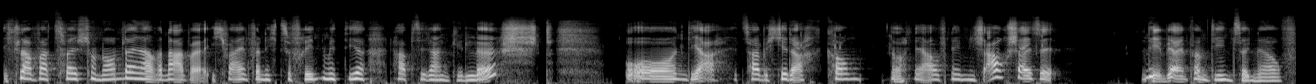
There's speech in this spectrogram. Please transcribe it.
Ich glaube, war zwei Stunden online, aber, na, aber ich war einfach nicht zufrieden mit ihr. Habe sie dann gelöscht. Und ja, jetzt habe ich gedacht, komm, noch eine aufnehmen ist auch scheiße. Nehmen wir einfach am Dienstag eine auf.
